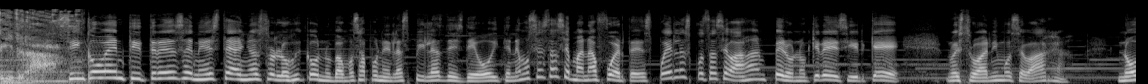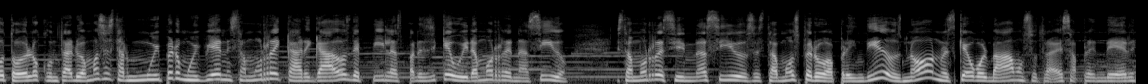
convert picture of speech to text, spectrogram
523 en este año astrológico nos vamos a poner las pilas desde hoy. Tenemos esta semana fuerte, después las cosas se bajan, pero no quiere decir que nuestro ánimo se baja. No, todo lo contrario, vamos a estar muy pero muy bien, estamos recargados de pilas, parece que hubiéramos renacido. Estamos recién nacidos, estamos pero aprendidos, ¿no? No es que volvamos otra vez a aprender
